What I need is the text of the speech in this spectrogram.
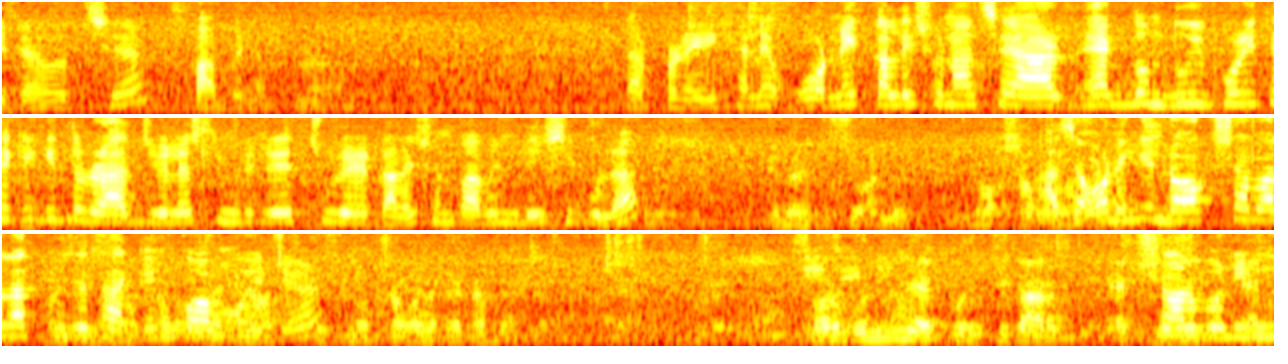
এটা হচ্ছে পাবেন আপনারা। তারপরে এখানে অনেক কালেকশন আছে আর একদম দুই ভরি থেকে কিন্তু রাজ জুয়েলার্স লিমিটেডের চুড়ের কালেকশন পাবেন দেশিগুলা। এবারে কিছু আচ্ছা অনেকে নকশাওয়ালা খুঁজে থাকেন কম ওয়েটের। নকশাওয়ালা দেখাবো। সর্বনিম্ন এক ভরি থেকে আরম্ভ এক সর্বনিম্ন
